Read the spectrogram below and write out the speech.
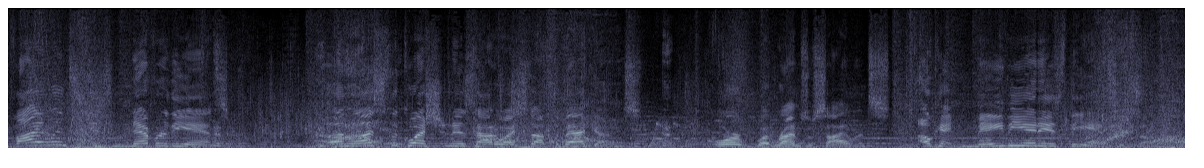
Violence is never the answer. Unless the question is, how do I stop the bad guys? Or what rhymes with silence. Okay, maybe it is the answer.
